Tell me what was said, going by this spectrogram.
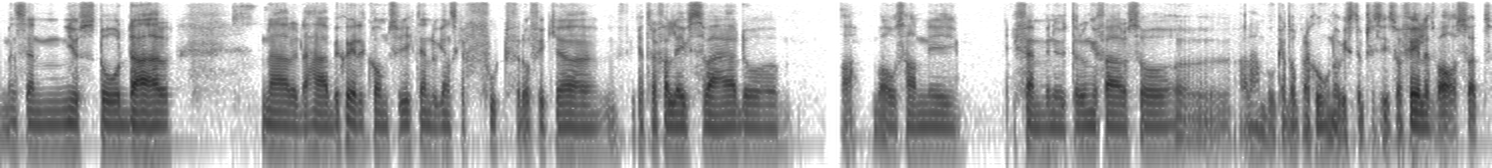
Men sen just då där när det här beskedet kom så gick det ändå ganska fort för då fick jag, fick jag träffa Leif Svärd och ja, var hos han i, i fem minuter ungefär så hade han bokat operation och visste precis vad felet var så att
